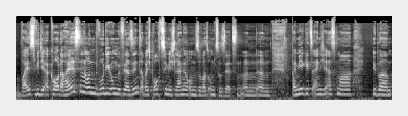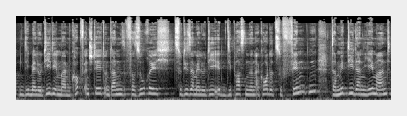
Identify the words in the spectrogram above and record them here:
weiß, wie die Akkorde heißen und wo die ungefähr sind, aber ich brauche ziemlich lange, um sowas umzusetzen. Und ähm, bei mir geht es eigentlich erstmal über die Melodie, die in meinem Kopf entsteht und dann versuche ich zu dieser Melodie eben die passenden Akkorde zu finden, damit die dann jemand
